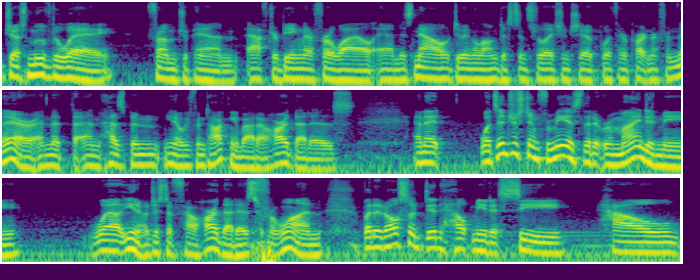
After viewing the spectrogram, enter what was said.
just moved away from japan after being there for a while and is now doing a long distance relationship with her partner from there. And that and has been you know we've been talking about how hard that is. And it what's interesting for me is that it reminded me well, you know, just of how hard that is for one, but it also did help me to see how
